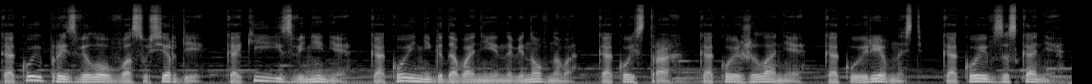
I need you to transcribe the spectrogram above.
какое произвело в вас усердие, какие извинения, какое негодование на виновного, какой страх, какое желание, какую ревность, какое взыскание.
